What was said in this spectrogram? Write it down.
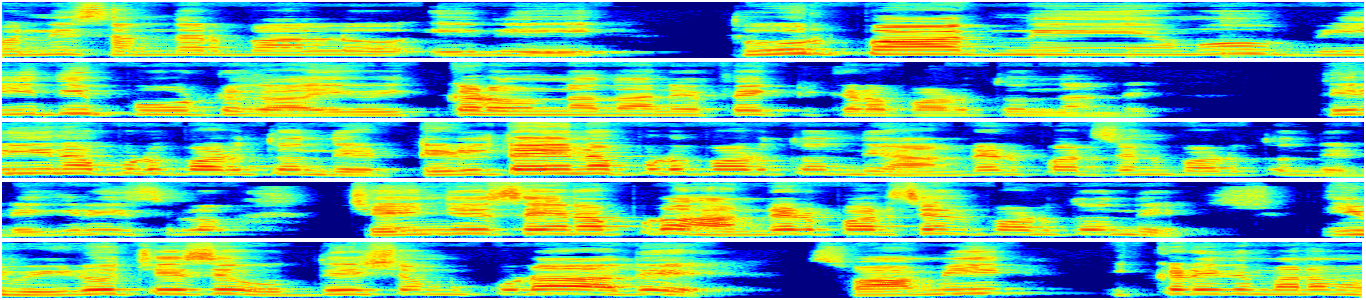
కొన్ని సందర్భాల్లో ఇది తూర్పాగ్నేయము వీధి పోటుగా ఇక్కడ ఉన్న దాని ఎఫెక్ట్ ఇక్కడ పడుతుందండి. తిరిగినప్పుడు పడుతుంది టిల్ట్ అయినప్పుడు పడుతుంది హండ్రెడ్ పర్సెంట్ పడుతుంది. డిగ్రీస్లో చేంజెస్ అయినప్పుడు హండ్రెడ్ పర్సెంట్ పడుతుంది. ఈ వీడియో చేసే ఉద్దేశం కూడా అదే. స్వామి ఇక్కడ ఇది మనము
